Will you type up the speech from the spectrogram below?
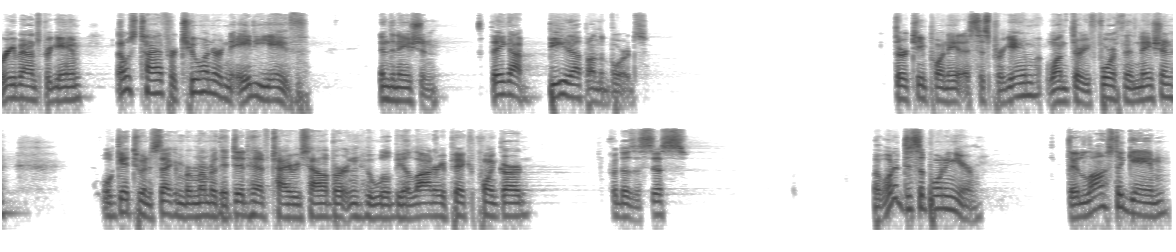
rebounds per game. That was tied for 288th in the nation. They got beat up on the boards. 13.8 assists per game, 134th in the nation we'll get to in a second. But remember, they did have Tyrese Halliburton, who will be a lottery pick point guard for those assists. But what a disappointing year! They lost a game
